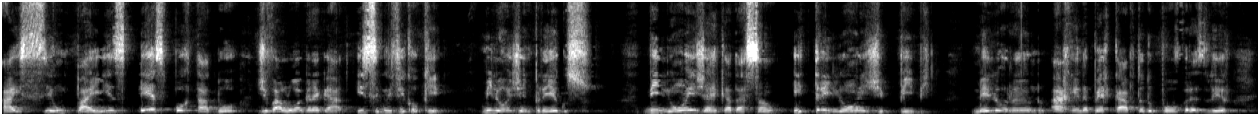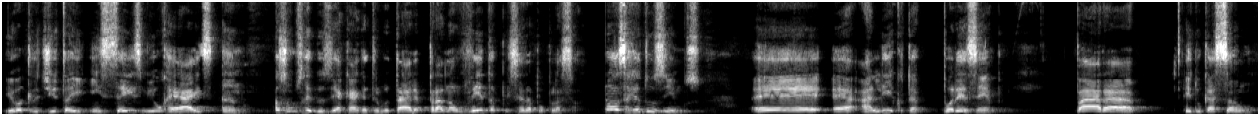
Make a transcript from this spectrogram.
a ser um país exportador de valor agregado. Isso significa o quê? Milhões de empregos, bilhões de arrecadação e trilhões de PIB, melhorando a renda per capita do povo brasileiro, eu acredito aí em 6 mil reais ano. Nós vamos reduzir a carga tributária para 90% da população. Nós reduzimos é, é, a alíquota, por exemplo, para educação,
